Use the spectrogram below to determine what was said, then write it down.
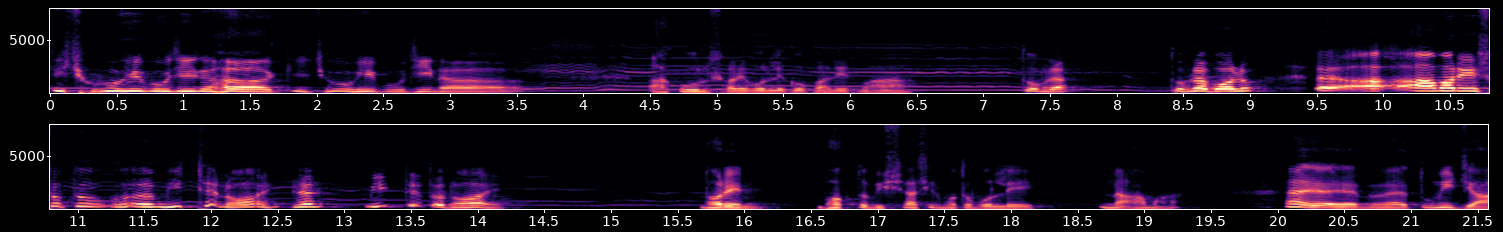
কিছুই বুঝি না, কিছুই বুঝি না। আকুল স্বরে বললে, গোপালের মা, তোমরা তোমরা বলো আমার এসব তো মিথ্যে নয় হ্যাঁ মিথ্যে তো নয়। নরেন ভক্ত বিশ্বাসীর মতো বললে, না মা তুমি যা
